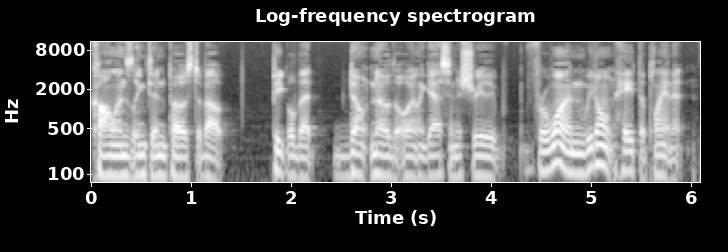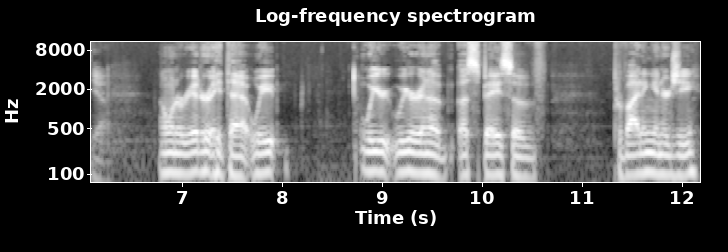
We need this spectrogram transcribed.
Colin's LinkedIn post about people that don't know the oil and gas industry. For one, we don't hate the planet. Yeah. I want to reiterate that we we we're in a, a space of providing energy,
